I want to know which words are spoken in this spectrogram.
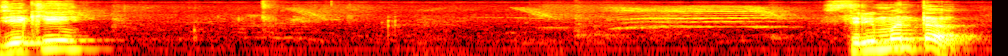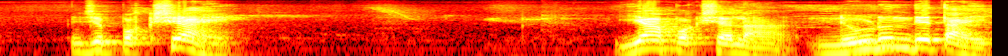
जे की श्रीमंत जे पक्ष आहे या पक्षाला निवडून देत आहेत.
